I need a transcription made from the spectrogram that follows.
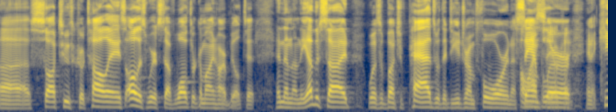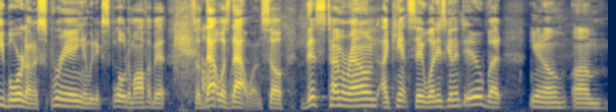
uh, sawtooth crotales, all this weird stuff. Walter Gemeinhardt built it. And then on the other side was a bunch of pads with a ddrum 4 and a Oh, sampler okay. and a keyboard on a spring, and we'd explode them off of it. So that was that one. So this time around, I can't say what he's going to do, but, you know, um,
